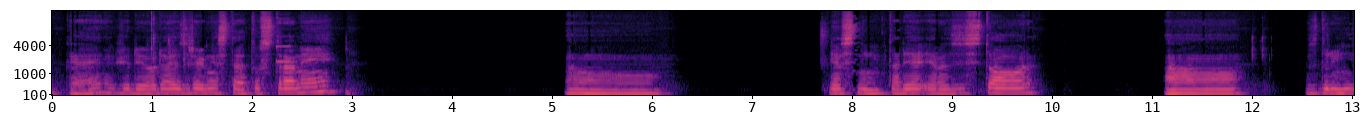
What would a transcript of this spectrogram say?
OK, takže dioda je zřejmě z této strany. Uh, jasný, tady je i rezistor. A z druhé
